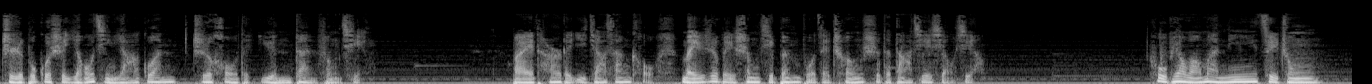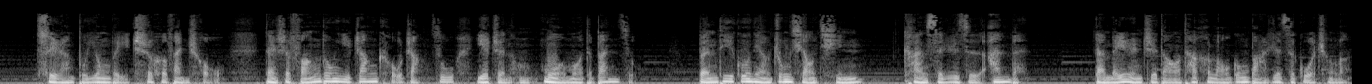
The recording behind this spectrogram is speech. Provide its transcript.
只不过是咬紧牙关之后的云淡风轻。摆摊儿的一家三口，每日为生计奔波在城市的大街小巷。沪漂王曼妮最终虽然不用为吃喝犯愁，但是房东一张口涨租，也只能默默的搬走。本地姑娘钟小琴。看似日子安稳，但没人知道她和老公把日子过成了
